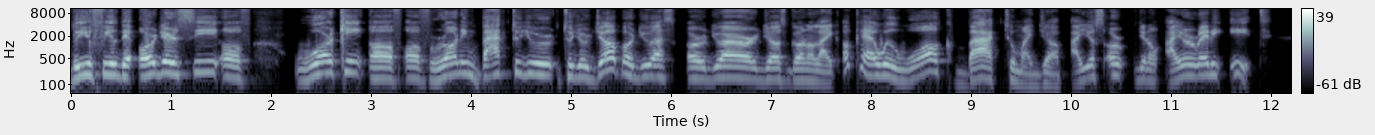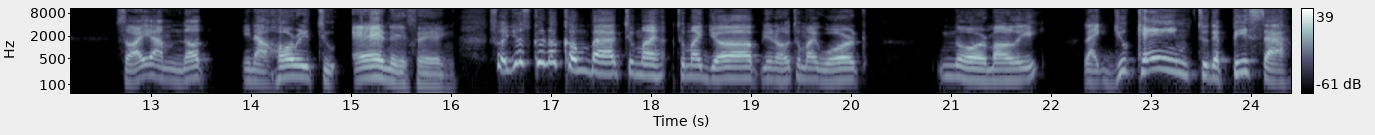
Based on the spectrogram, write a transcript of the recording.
Do you feel the urgency of working of of running back to your to your job or you as or you are just gonna like okay i will walk back to my job. I just or you know i already eat. So i am not in a hurry to anything. So i'm just gonna come back to my to my job you know to my work normally. Like you came to the pizza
